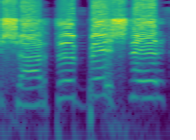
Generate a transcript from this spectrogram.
şartı 5'tir.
